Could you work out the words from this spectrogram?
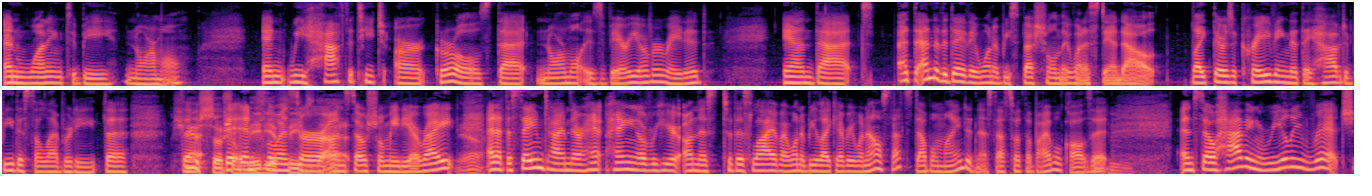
and wanting to be normal. And we have to teach our girls that normal is very overrated and that at the end of the day, they want to be special and they want to stand out. Like there's a craving that they have to be the celebrity, the the, social the influencer on social media, right? Yeah. And at the same time, they're ha- hanging over here on this to this live. I want to be like everyone else. That's double mindedness. That's what the Bible calls it. And so, having really rich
